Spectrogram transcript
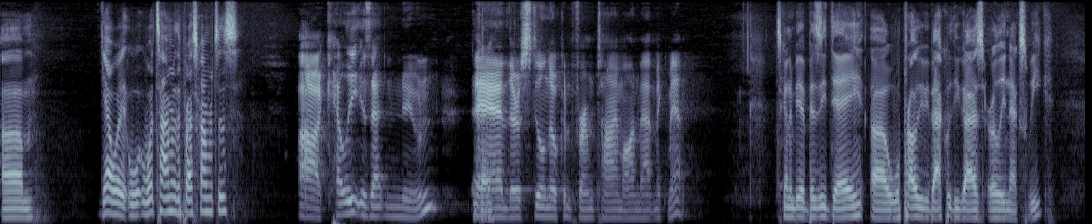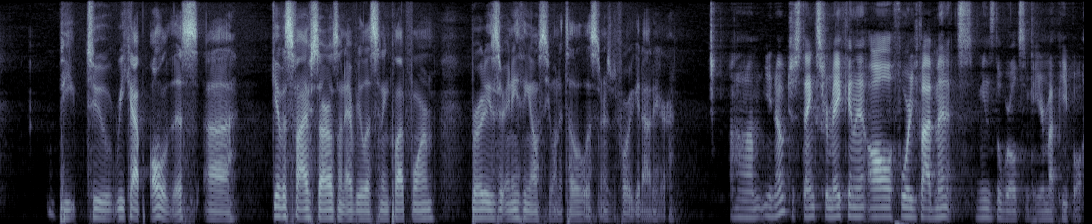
Um, yeah. What, what time are the press conferences? Uh, Kelly is at noon, Okay. and there's still no confirmed time on Matt McMahon. It's going to be a busy day. Uh, we'll probably be back with you guys early next week be, to recap all of this. Uh, give us five stars on every listening platform. Brody, is there anything else you want to tell the listeners before we get out of here? Um, you know, just thanks for making it all 45 minutes. It means the world to me. You're my people.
